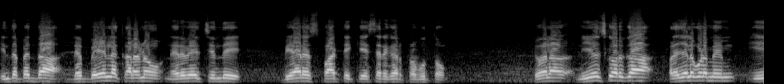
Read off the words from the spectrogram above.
ఇంత పెద్ద డెబ్బై ఏళ్ళ కలను నెరవేర్చింది బీఆర్ఎస్ పార్టీ కేసీఆర్ గారి ప్రభుత్వం. ఇవాళ నియోజకవర్గ ప్రజలు కూడా మేము ఈ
